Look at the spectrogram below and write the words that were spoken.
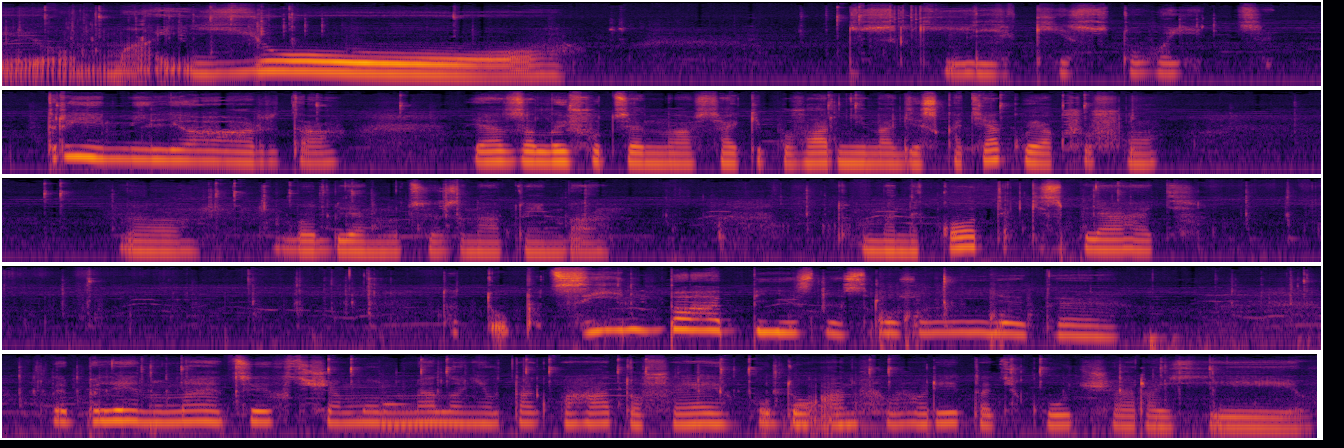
Йо-майо. Скільки стоїть? це? Три мільярда. Я залишу це на всякі пожарні на дискотеку, якщо що. Ну, бо, блін, ну це занадто імба. У мене котики сплять. Та тупо це імба бізнес, розумієте? Але, блін, у мене цих ще мелонів так багато, що я їх буду анфаворитать куча разів.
